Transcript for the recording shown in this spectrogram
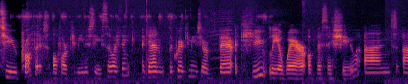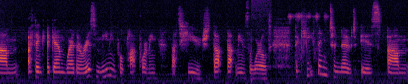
to profit off our community. So I think, again, the queer community are very acutely aware of this issue. And um, I think, again, where there is meaningful platforming, that's huge. That, that means the world. The key thing to note is um,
